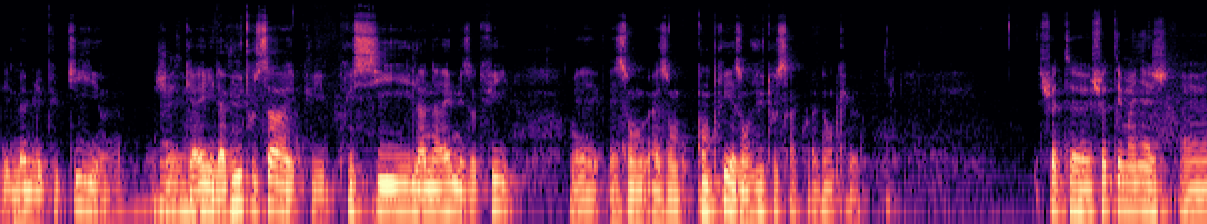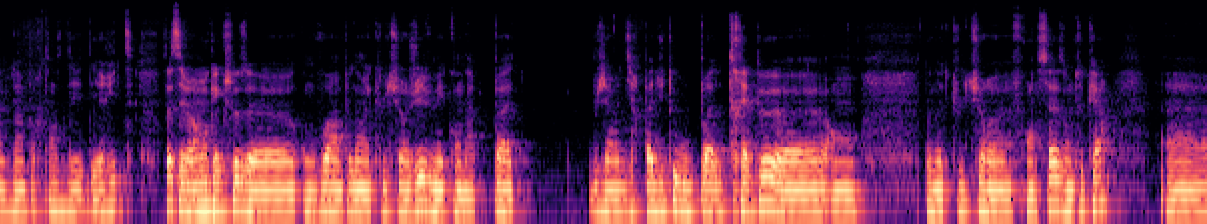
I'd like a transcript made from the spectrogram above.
les même les plus petits, euh, Gaël, il a vu tout ça et puis Priscille, Anaël, mes autres filles, elles ont elles ont compris, elles ont vu tout ça quoi. Donc euh, Chouette, chouette témoignage de l'importance des, des, rites. Ça, c'est vraiment quelque chose qu'on voit un peu dans la culture juive, mais qu'on n'a pas, j'ai envie de dire pas du tout, ou pas très peu en, dans notre culture euh, française en tout cas. Euh,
